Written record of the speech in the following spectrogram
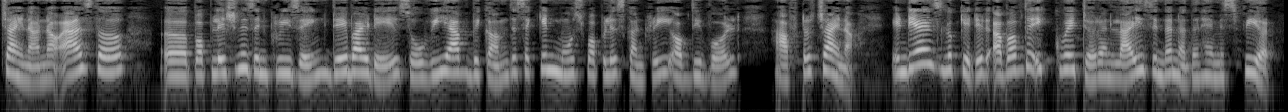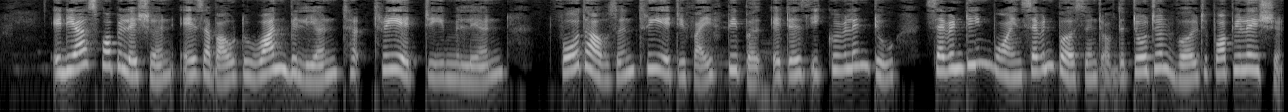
China. Now as the uh, population is increasing day by day, so we have become the second most populous country of the world after China. India is located above the equator and lies in the northern hemisphere. India's population is about 1 billion 380 million 4385 people. It is equivalent to 17.7% of the total world population.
